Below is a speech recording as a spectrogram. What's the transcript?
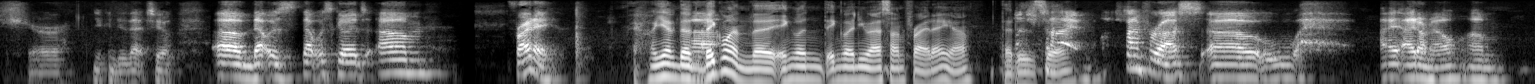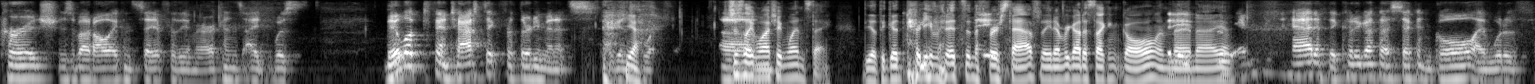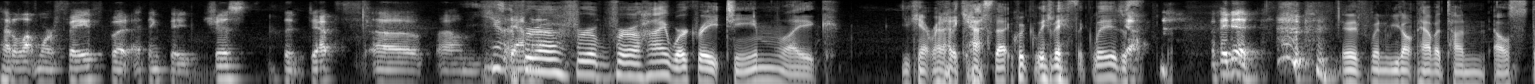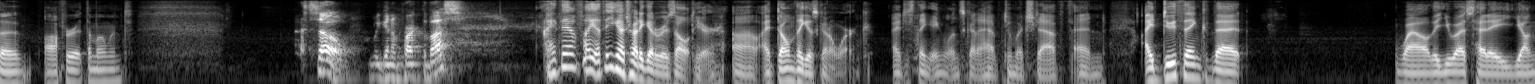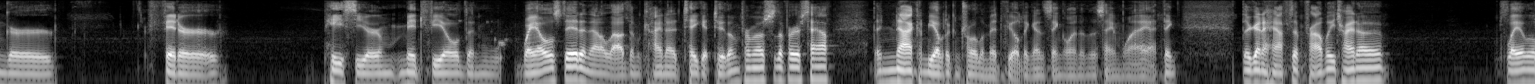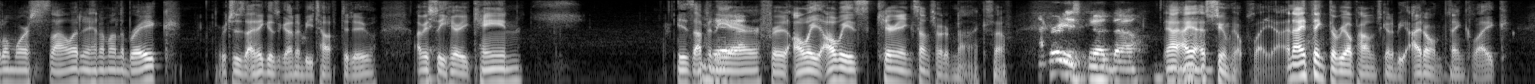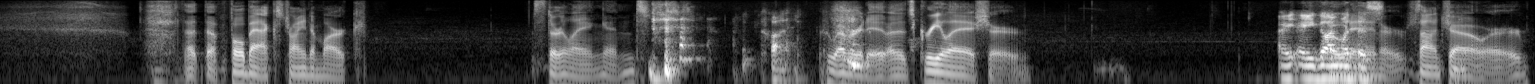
sure, you can do that too. Um, that was that was good. Um, Friday. Oh, yeah, the, the Uh, big one, the England England US on Friday. Yeah, that is. Uh, Lunchtime. Lunchtime for us. Uh, I I don't know. Um, courage is about all I can say for the Americans. I was. They looked fantastic for 30 minutes against Yeah. Just like Um, watching Wednesday. They had the good 30 minutes in the first half. They never got a second goal, and They then uh, yeah. had. If they could have got that second goal, I would have had a lot more faith. But I think they just the depth of um, Yeah, for a for a, for a high work rate team, like you can't run out of gas that quickly. Basically, just yeah, but they did. if when we don't have a ton else to offer at the moment. so we gonna park the bus? I think I think gotta try to get a result here. Uh, I don't think it's gonna work. I just think England's gonna have too much depth, and I do think that while the U.S. had a younger, fitter, pacier midfield than Wales did, and that allowed them kind of take it to them for most of the first half, they're not gonna be able to control the midfield against England in the same way. I think they're gonna have to probably try to play a little more solid and hit them on the break, which is I think is going to be tough to do. Obviously, Harry Kane is up in the air for always always carrying some sort of knock. So I heard he's good though. I, I Um, assume he'll play. Yeah, and I think the real problem is going to be I don't think like the the fullbacks trying to mark Sterling and God. whoever it is, whether it's Grealish or Are, are you going with this? or Sancho or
